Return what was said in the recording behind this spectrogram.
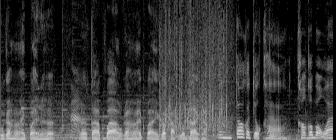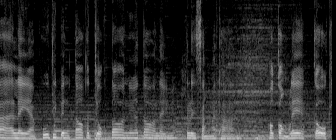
มันก็หายไปนะฮะค่ะ แล้วตาฝ้ามันก็หายไปก็ขับรถได้ครับ เป็นต้อกระจกค่ะ เขาก็บอกว่าอะไรอะผู้ที่เป็นต้อกระจกต้อเนื้อต้ออะไรเงี้ยก็เลยสั่งมาทาน พอกล่องแรกก็โอเค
